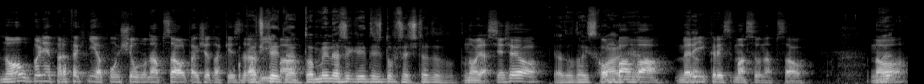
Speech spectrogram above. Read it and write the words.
No, úplně perfektní japonštinou to napsal, takže taky zdravím. Počkejte, a... to mi neříkejte, že to přečtete. Toto. No jasně, že jo. Já to tady schválně. Konbanwa, Merry já. Christmas napsal. No,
